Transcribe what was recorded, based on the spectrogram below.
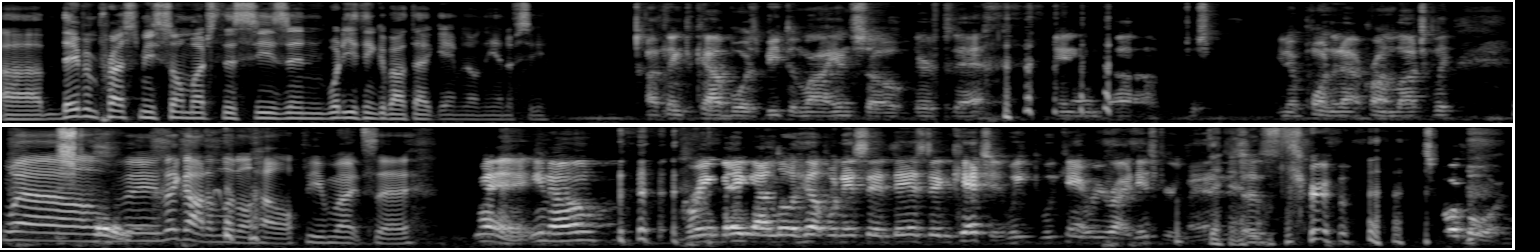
Uh, they've impressed me so much this season. What do you think about that game though in the NFC? I think the Cowboys beat the Lions, so there's that. and uh, just you know, pointing it out chronologically. well, So- they, they got a little help, you might say. Man, you know, Green Bay got a little help when they said Dez didn't catch it. We we can't rewrite history, man. It's Damn. just true. scoreboard.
